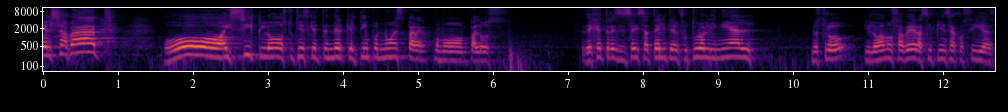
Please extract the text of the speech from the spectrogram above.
El Shabbat. Oh, hay ciclos. Tú tienes que entender que el tiempo no es para como para los de G316 satélite, el futuro lineal. Nuestro, y lo vamos a ver, así piensa Josías.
